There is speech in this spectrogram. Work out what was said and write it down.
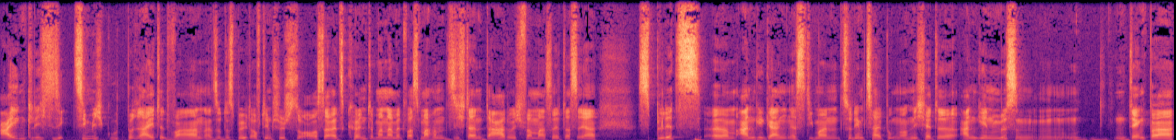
eigentlich ziemlich gut bereitet waren, also das Bild auf dem Tisch so aussah, als könnte man damit was machen, sich dann dadurch vermasselt, dass er Splits ähm, angegangen ist, die man zu dem Zeitpunkt noch nicht hätte angehen müssen. Ein denkbar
